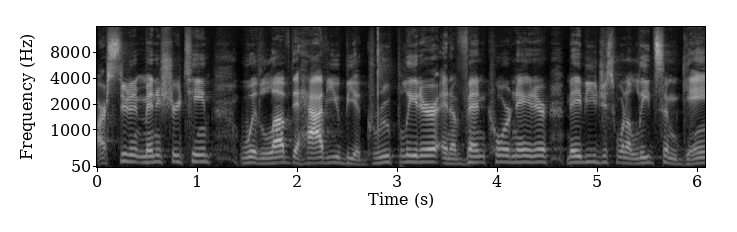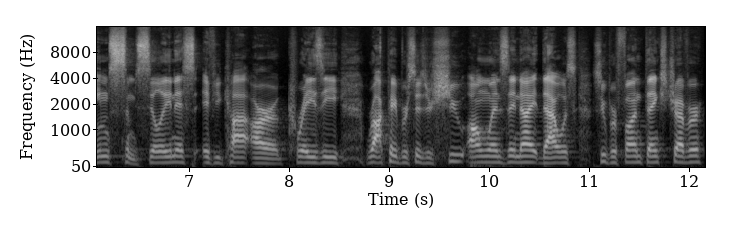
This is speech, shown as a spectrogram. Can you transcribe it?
Our student ministry team would love to have you be a group leader, an event coordinator. Maybe you just want to lead some games, some silliness. If you caught our crazy rock, paper, scissors shoot on Wednesday night, that was super fun. Thanks, Trevor.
